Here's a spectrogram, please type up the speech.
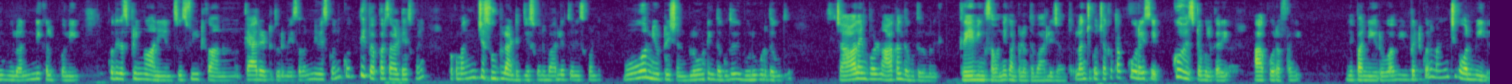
నువ్వులు అన్నీ కలుపుకొని కొద్దిగా spring onions sweet corn carrot తురిమేసి అవన్నీ వేసుకొని కొద్ది పెప్పర్ సాల్ట్ వేసుకొని ఒక మంచి సూప్ లాంటిది చేసుకొని బార్లీతో తీసుకోండి మోర్ న్యూట్రిషన్ బ్లోటింగ్ తగ్గుతుంది బరువు కూడా తగ్గుతుంది. చాలా ఇంపార్టెంట్ ఆకలి తగ్గుతుంది మనకి. క్రేవింగ్స్ అవన్నీ కంట్రోల్ అవుతాయి బార్లీ జావతో లంచ్కి వచ్చాక తక్కువ రైస్ ఎక్కువ వెజిటబుల్ కర్రీ ఆకూర ఫ్రై. ఇది పన్నీరు అవి పెట్టుకొని మంచిగా వన్ మీల్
